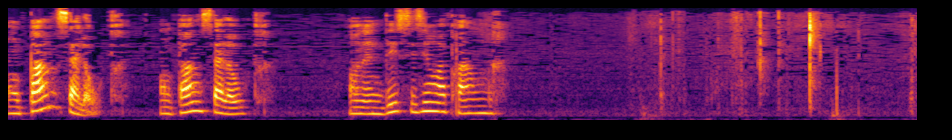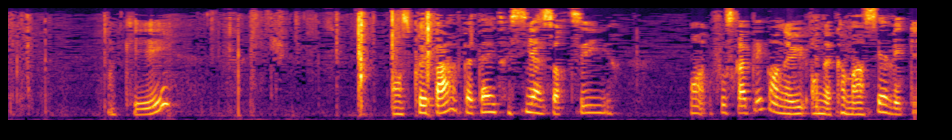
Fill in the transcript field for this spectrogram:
On pense à l'autre. On pense à l'autre. On a une décision à prendre. OK. On se prépare peut-être ici à sortir. Il faut se rappeler qu'on a a commencé avec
